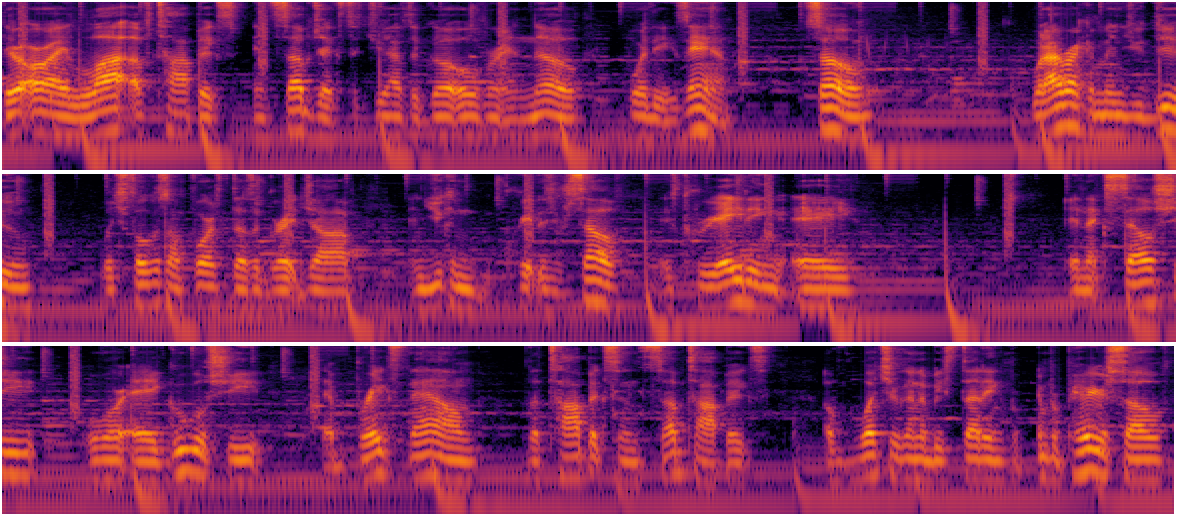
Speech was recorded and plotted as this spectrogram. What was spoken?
There are a lot of topics and subjects that you have to go over and know for the exam. So what I recommend you do, which Focus on Force does a great job, and you can create this yourself, is creating a an Excel sheet or a Google sheet that breaks down the topics and subtopics of what you're going to be studying and prepare yourself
